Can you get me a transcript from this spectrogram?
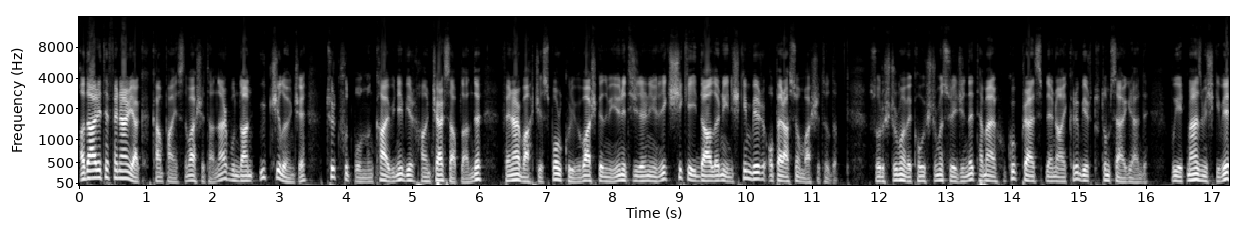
Adalete Feneryak kampanyasını başlatanlar bundan 3 yıl önce Türk futbolunun kalbine bir hançer saplandı. Fenerbahçe Spor Kulübü Başkanı ve yöneticilerine yönelik şike iddialarına ilişkin bir operasyon başlatıldı. Soruşturma ve kovuşturma sürecinde temel hukuk prensiplerine aykırı bir tutum sergilendi. Bu yetmezmiş gibi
